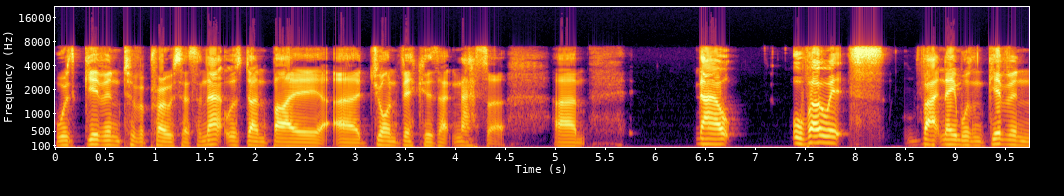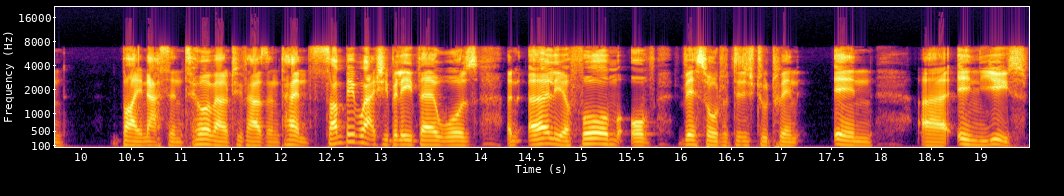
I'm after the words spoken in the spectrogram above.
was given to the process, and that was done by uh, John Vickers at NASA. Um, now, although it's that name wasn't given by NASA until around 2010. Some people actually believe there was an earlier form of this sort of digital twin in uh, in use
